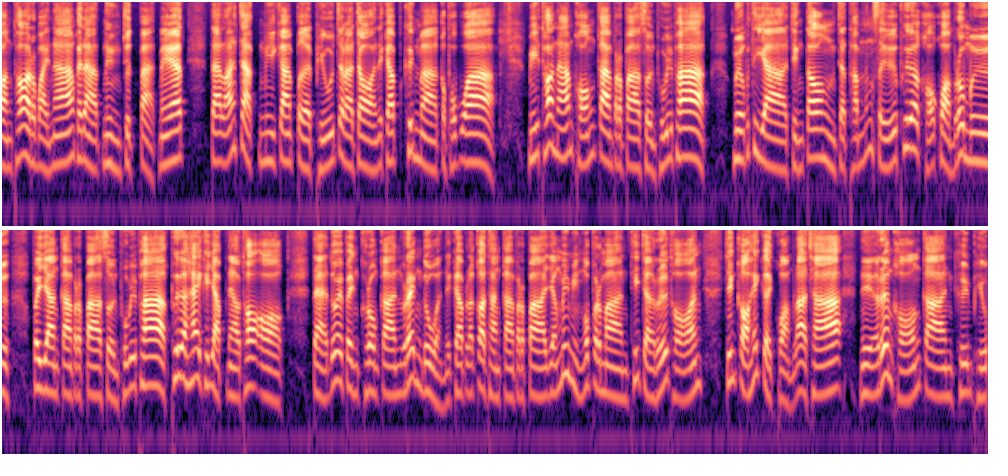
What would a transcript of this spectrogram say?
วางท่อระบายน้ำขนาด 1.8 เมตร แต่หลังจากมีการเปิดผิวจราจรนะครับขึ้นมาก็พบว่า มีท่อน้ำของการประปาส่วนภูมิภาค เมืองพัทยาจึงต้องจัดทำหนังสือเพื่อขอความร่วมมือ ไปยังการประปาส่วนภูมิภาค เพื่อให้ขยับแนวท่อออก แต่ด้วยเป็นโครงการเร่งด่วนนะครับแล้วก็ทางการประปายังไม่มีงบประมาณที่จะรื้อถอน จึงก่อให้เกิดความล่าช้า ในเรื่องของการคืนผิว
